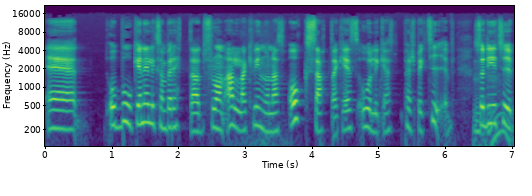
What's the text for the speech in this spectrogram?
Eh, och boken är liksom berättad från alla kvinnornas och Satakes olika perspektiv. Så det är typ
